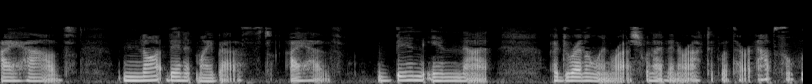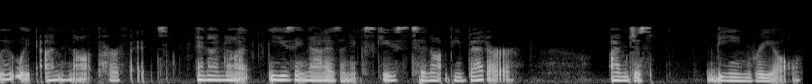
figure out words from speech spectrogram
I have not been at my best. I have been in that adrenaline rush when I've interacted with her. Absolutely. I'm not perfect. And I'm not using that as an excuse to not be better. I'm just being real.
